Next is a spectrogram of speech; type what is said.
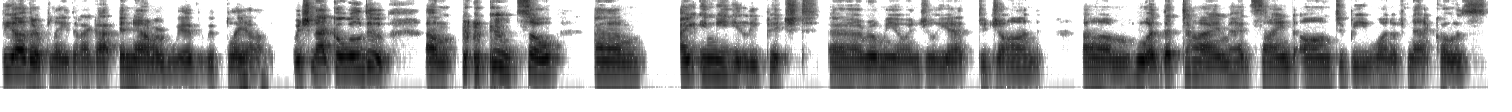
the other play that I got enamored with, with Play On, which NATCO will do. Um, so um, I immediately pitched uh, Romeo and Juliet to John, um, who at the time had signed on to be one of NATCO's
